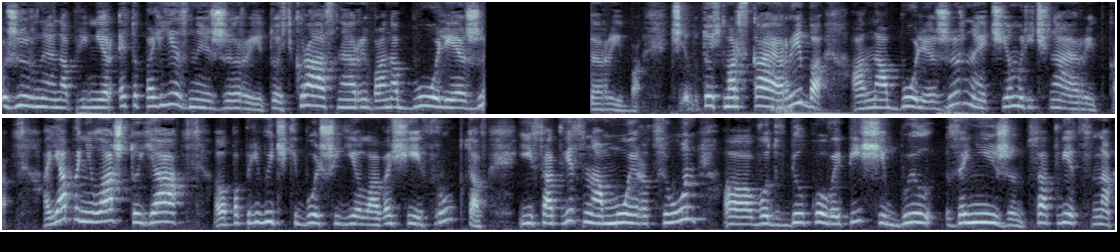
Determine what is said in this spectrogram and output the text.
жирная, например, это полезные жиры, то есть красная рыба, она более жирная рыба. То есть морская рыба, она более жирная, чем речная рыбка. А я поняла, что я э, по привычке больше ела овощей и фруктов, и, соответственно, мой рацион э, вот в белковой пище был занижен. Соответственно,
